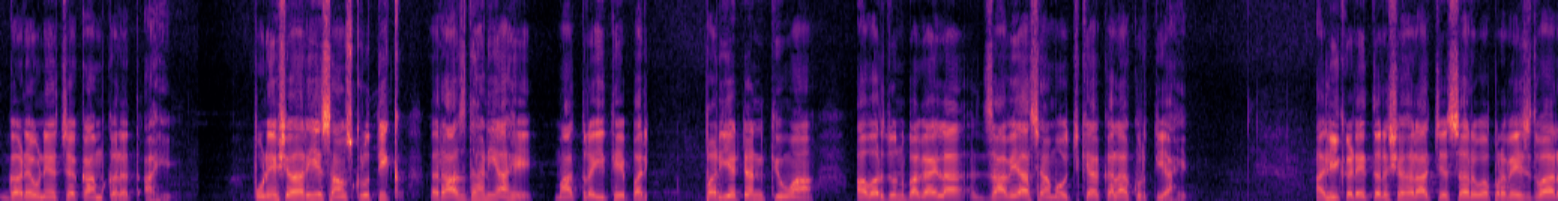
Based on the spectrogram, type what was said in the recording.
घडवण्याचं काम करत आहे. पुणे शहर ही सांस्कृतिक राजधानी आहे मात्र इथे परि पर्यटन किंवा आवर्जून बघायला जावे अशा मोजक्या कलाकृती आहेत. अलीकडे तर शहराचे सर्व प्रवेशद्वार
